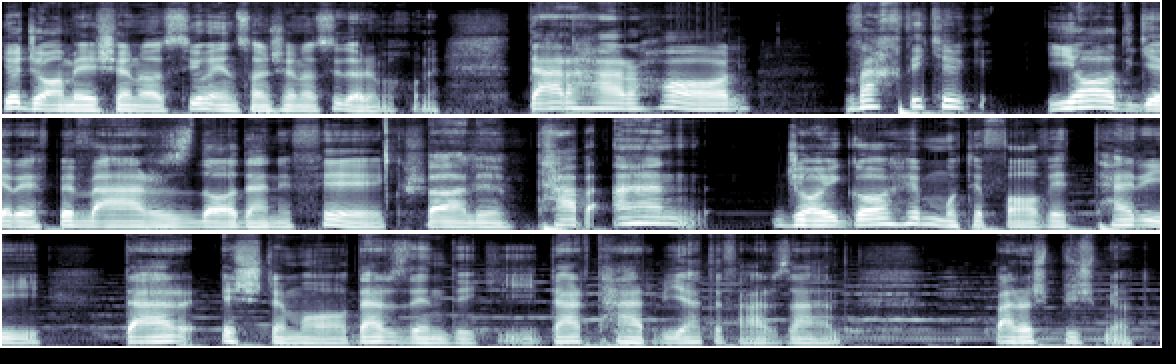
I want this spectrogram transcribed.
یا جامعه شناسی و انسان شناسی داره می‌خونه. در هر حال وقتی که یاد گرفت به ورز دادن فکر بله. طبعا جایگاه متفاوت تری در اجتماع در زندگی در تربیت فرزند براش پیش میاد.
